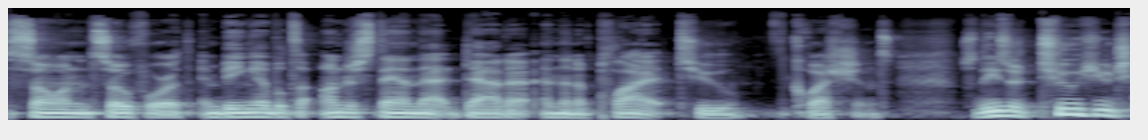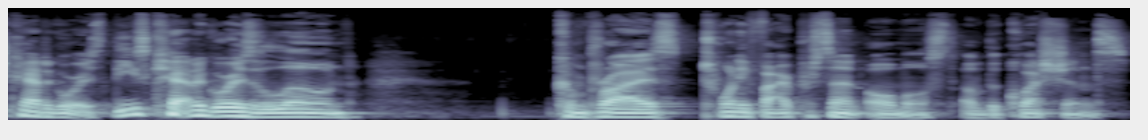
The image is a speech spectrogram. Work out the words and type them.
so on and so forth, and being able to understand that data and then apply it to questions. So these are two huge categories. These categories alone comprise 25% almost of the questions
